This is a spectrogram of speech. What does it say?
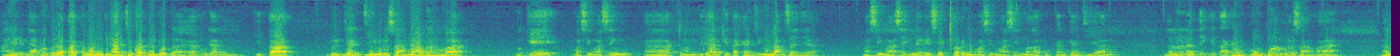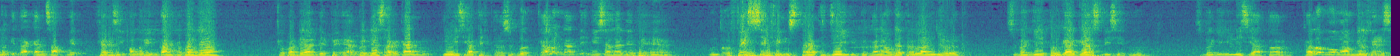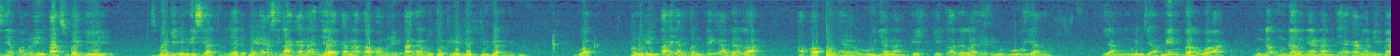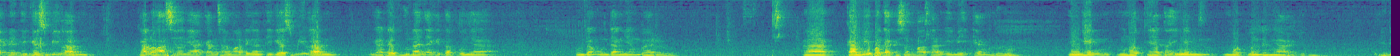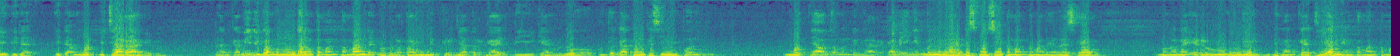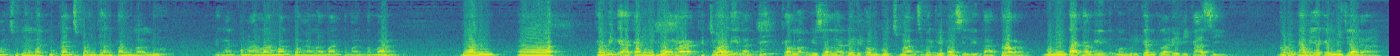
Akhirnya beberapa kementerian coba duduk bareng dan kita berjanji bersama bahwa oke okay, masing-masing uh, kementerian kita kaji ulang saja masing-masing dari sektornya masing-masing melakukan kajian. Lalu nanti kita akan kumpul bersama. Lalu kita akan submit versi pemerintah kepada kepada DPR berdasarkan inisiatif tersebut. Kalau nanti misalnya DPR untuk face saving strategy gitu karena udah terlanjur sebagai penggagas di situ sebagai inisiator. Kalau mau ngambil versinya pemerintah sebagai sebagai inisiatifnya DPR silahkan aja. Karena tahu pemerintah nggak butuh kredit juga gitu. Buat pemerintah yang penting adalah apa pun RUU-nya nanti itu adalah RUU yang yang menjamin bahwa undang-undangnya nanti akan lebih baik dari 39 kalau hasilnya akan sama dengan 39 nggak ada gunanya kita punya undang-undang yang baru. Nah, kami pada kesempatan ini Kemlu ingin moodnya tuh ingin mood mendengar gitu. Jadi tidak tidak mood bicara gitu. Dan kami juga mengundang teman-teman dari beberapa unit kerja terkait di Kemlu untuk datang ke sini pun moodnya untuk mendengar. Kami ingin mendengar diskusi teman-teman LSM mengenai RUU ini dengan kajian yang teman-teman sudah lakukan sepanjang tahun lalu dengan pengalaman-pengalaman teman-teman. Dan uh, kami nggak akan bicara kecuali nanti kalau misalnya dari ombudsman sebagai fasilitator meminta kami untuk memberikan klarifikasi. Baru kami akan bicara.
